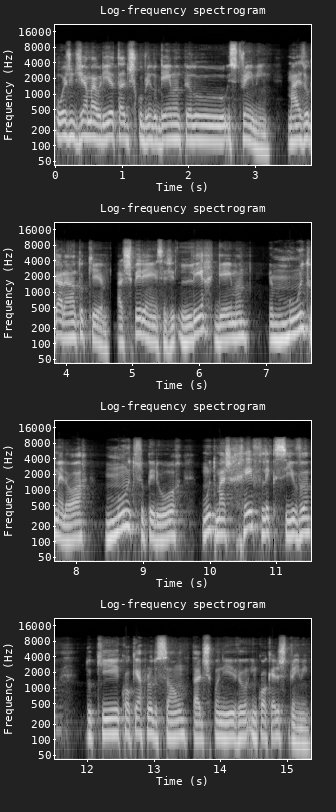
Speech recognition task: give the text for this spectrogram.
hoje em dia a maioria está descobrindo Gaiman pelo streaming, mas eu garanto que a experiência de ler Gaiman é muito melhor, muito superior, muito mais reflexiva do que qualquer produção está disponível em qualquer streaming.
